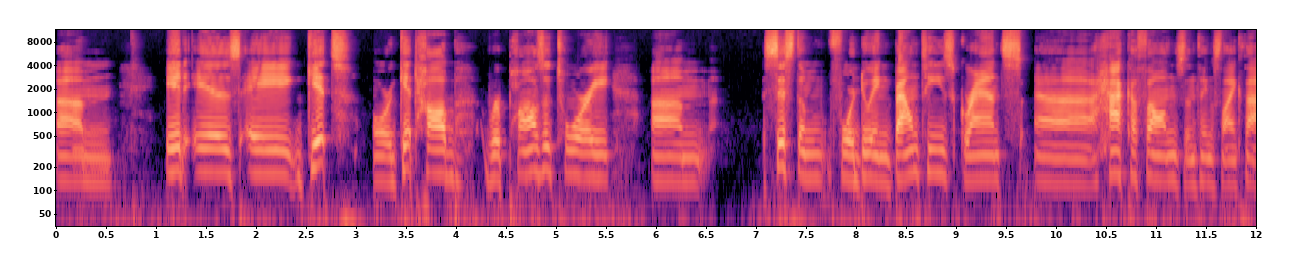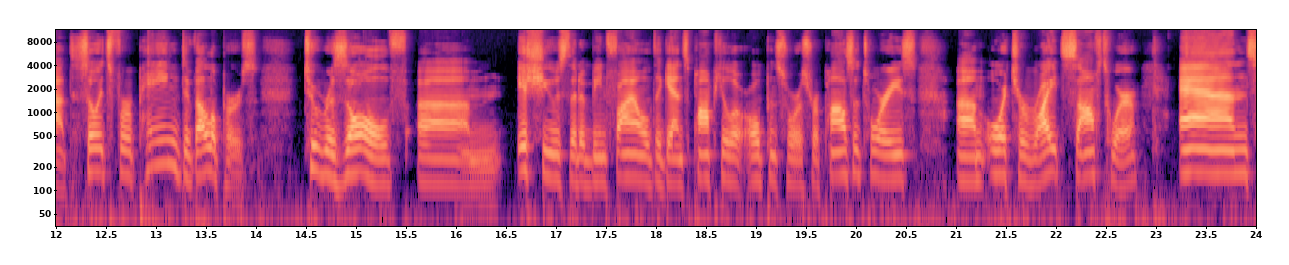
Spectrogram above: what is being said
Um, it is a Git or GitHub repository um, system for doing bounties, grants, uh, hackathons, and things like that. So it's for paying developers to resolve um, issues that have been filed against popular open source repositories um, or to write software. And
